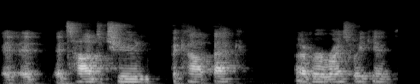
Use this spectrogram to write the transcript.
it, it, it's hard to tune the car back over a race weekend.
